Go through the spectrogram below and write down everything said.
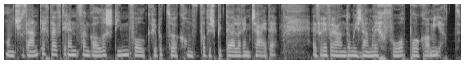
Und schlussendlich dürfte dann das St. Galler Stimmvolk über die Zukunft der Spitäler entscheiden. Ein Referendum ist nämlich vorprogrammiert.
